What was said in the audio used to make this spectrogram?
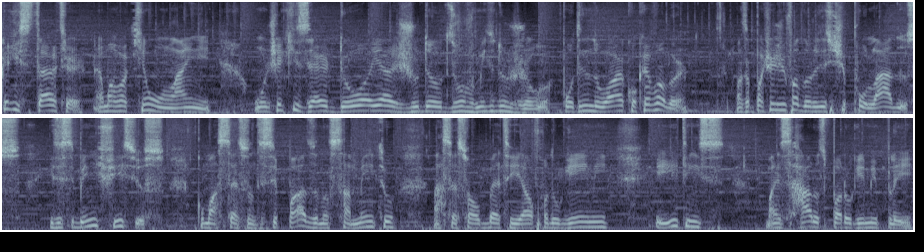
Kickstarter é uma vaquinha online onde quem quiser doa e ajuda o desenvolvimento do jogo, podendo doar qualquer valor mas a partir de valores estipulados, existem benefícios, como acessos antecipados ao lançamento, acesso ao beta e alpha do game e itens mais raros para o gameplay,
